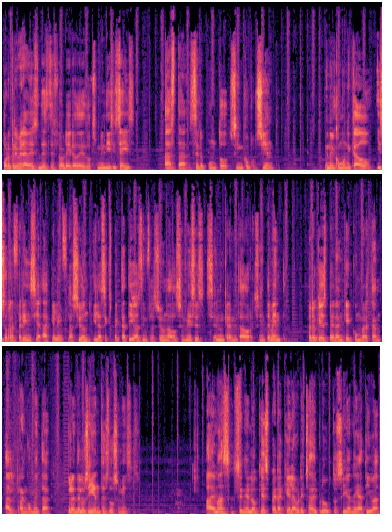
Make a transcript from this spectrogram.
por primera vez desde febrero de 2016 hasta 0.5%. En el comunicado hizo referencia a que la inflación y las expectativas de inflación a 12 meses se han incrementado recientemente, pero que esperan que converjan al rango meta durante los siguientes 12 meses. Además, señaló que espera que la brecha de productos siga negativa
